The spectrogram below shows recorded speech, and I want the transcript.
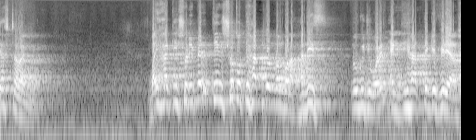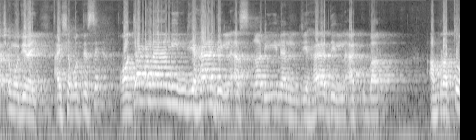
চেষ্টা রাখবে বাইহাকি শরীফের তিনশত তিহাত্তর নম্বর হাদিস, নবীজি বলেন, এক জিহাদ থেকে ফিরে আসছে মদিনায়। আইসা বলতেছে, অজানা জিহাদিল আসগারি ইলাল জিহাদিল আকবার। আমরা তো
